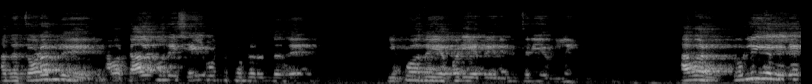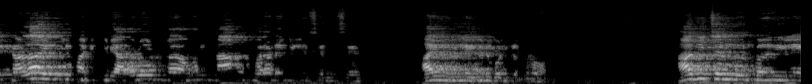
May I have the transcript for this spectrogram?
அது தொடர்ந்து அவர் காலம் வரை கொண்டிருந்தது இப்போது எப்படி என்று எனக்கு தெரியவில்லை. அவர் தொல்லிகளிலே கள ஆய்விலும் அடிக்கடி அவரோடு அவரும் நானும் பல இடங்களில் சென்று ஆய்வுகளில் ஈடுபட்டிருக்கிறோம். ஆதிச்சநல்லூர் பகுதியிலே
